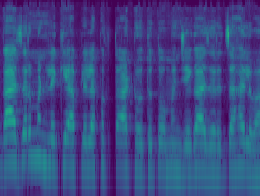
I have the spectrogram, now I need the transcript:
गाजर म्हणलं की आपल्याला फक्त आठवतो तो म्हणजे गाजरचा हलवा.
